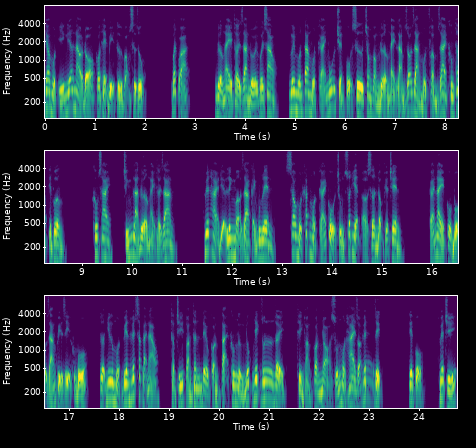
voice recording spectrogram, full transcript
theo một ý nghĩa nào đó có thể bị từ vọng sử dụng. Bất quá, nửa ngày thời gian đối với sao, ngươi muốn ta một cái ngũ chuyển cổ sư trong vòng nửa ngày làm rõ ràng một phẩm giai không thấp tiên phương không sai, chính là nửa ngày thời gian. Huyết hải địa linh mở ra cánh vung lên, sau một khắc một cái cổ trùng xuất hiện ở sơn động phía trên. Cái này cổ bộ dáng quỷ dị khủng bố, tựa như một viên huyết sắc đại não, thậm chí toàn thân đều còn tại không ngừng núp ních run rẩy, thỉnh thoảng còn nhỏ xuống một hai giọt huyết dịch. Tiên cổ, huyết trí.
